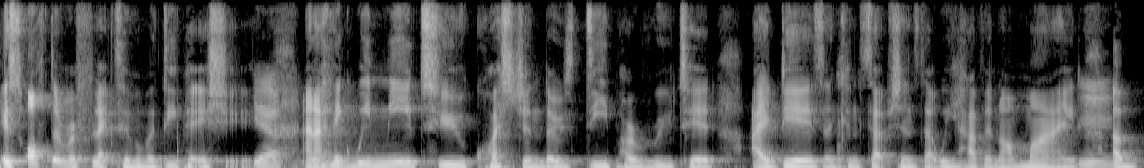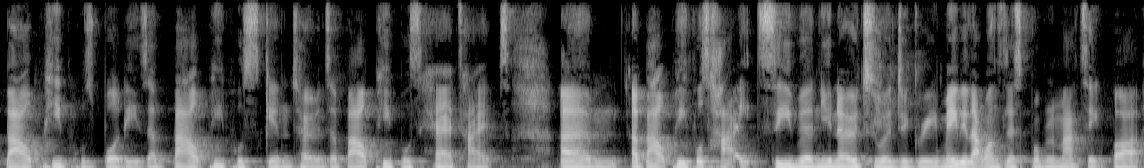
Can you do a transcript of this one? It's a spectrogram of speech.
it's often reflective of a deeper issue. Mm. Yeah. And I think we need to question those deeper rooted ideas and conceptions that we have in our mind Mm. about people's bodies, about people's skin tones, about people's hair types, um, about people's heights, even, you know, to a degree. Maybe that one's less problematic, but,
